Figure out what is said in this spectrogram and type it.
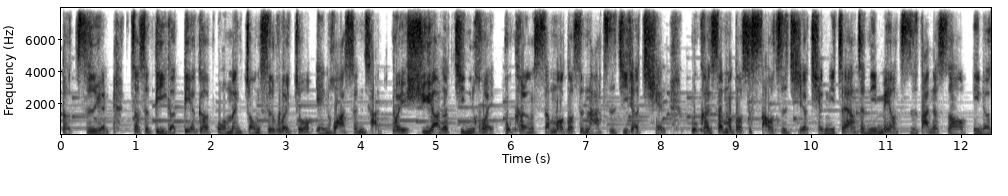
的资源，这是第一个。第二个，我们总是会做研发生产，会需要的经费，不可能什么都是拿自己的钱，不可能什么都是烧自己的钱。你这样子，你没有子弹的时候，你的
